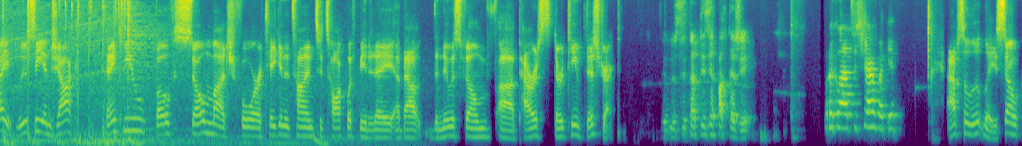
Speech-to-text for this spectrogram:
Right, Lucie and Jacques, thank you both so much for taking the time to talk with me today about the newest film, uh, Paris 13th District. C'est un plaisir partagé. We're glad to share with you. Absolutely. So,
